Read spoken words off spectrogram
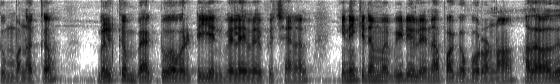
அனைவருக்கும் வணக்கம். Welcome back to our TN வேலைவாய்ப்பு சேனல் இன்றைக்கி நம்ம வீடியோவில் என்ன பார்க்க போகிறோன்னா அதாவது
